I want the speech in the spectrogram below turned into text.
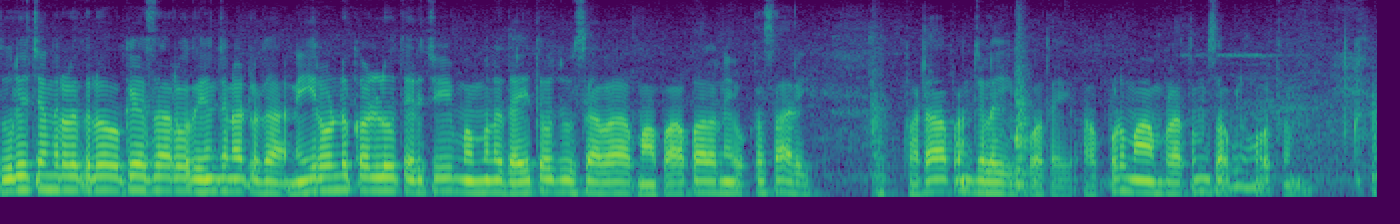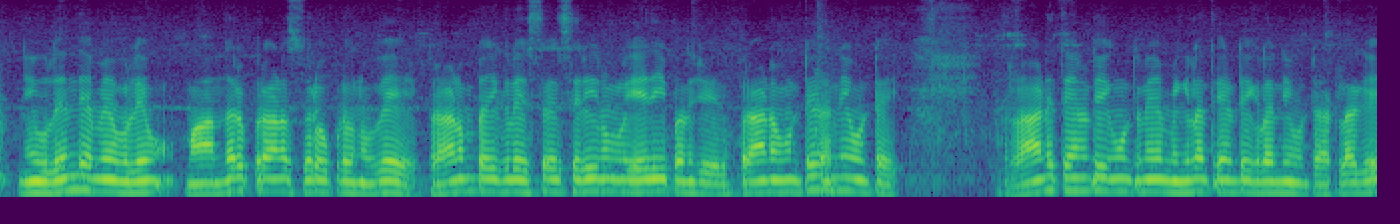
సూర్యచంద్రులతో ఒకేసారి ఉదయించినట్లుగా నీ రెండు కళ్ళు తెరిచి మమ్మల్ని దయతో చూసావా? మా పాపాలని ఒక్కసారి పటాపంచలైపోతాయి. అప్పుడు మా వ్రతం సఫలమవుతుంది. నీవు లేనిదే మేము లేము. మా అందరి ప్రాణ స్వరూపుడు నువ్వే. ప్రాణం పైకి లేస్తే శరీరంలో ఏది పనిచేయదు ప్రాణం ఉంటే అన్నీ ఉంటాయి. రాణి తేనెటీగ ఉంటేనే మిగిలిన తేనెటీగలు అన్నీ ఉంటాయి. అట్లాగే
